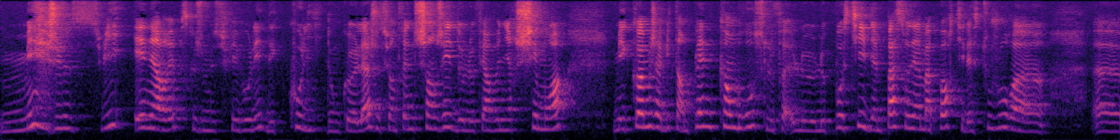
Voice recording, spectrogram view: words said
Mais je suis énervée parce que je me suis fait voler des colis. Donc là, je suis en train de changer, de le faire venir chez moi. Mais comme j'habite en pleine cambrousse, le, le, postier ne vient pas sonner à ma porte, il laisse toujours un, euh,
